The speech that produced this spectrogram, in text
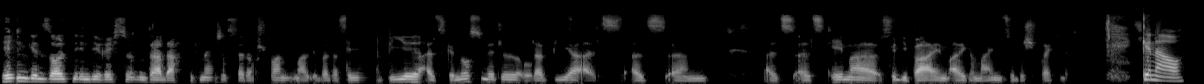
hingehen sollten in die Richtung. Und da dachte ich, Mensch, es wäre doch spannend, mal über das Thema Bier als Genussmittel oder Bier als, als ähm, als, als Thema für die Bar im Allgemeinen zu besprechen. Genau,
